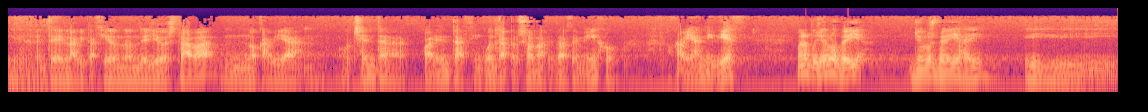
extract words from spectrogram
Y en la habitación donde yo estaba no cabían 80, 40, 50 personas detrás de mi hijo. No cabían ni 10. Bueno, pues yo los veía. Yo los veía ahí. Y,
